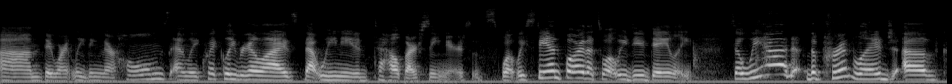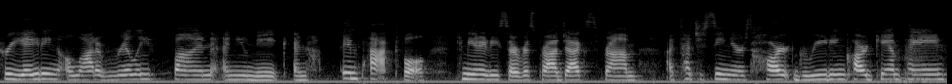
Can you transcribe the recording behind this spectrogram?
Um, they weren't leaving their homes, and we quickly realized that we needed to help our seniors. That's what we stand for, that's what we do daily. So we had the privilege of creating a lot of really fun and unique and impactful community service projects from a Touch a Senior's Heart greeting card campaign.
